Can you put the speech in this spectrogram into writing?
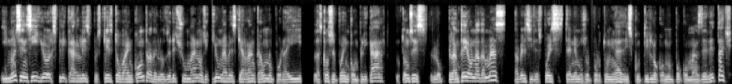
Y no es sencillo explicarles pues que esto va en contra de los derechos humanos y que una vez que arranca uno por ahí, las cosas se pueden complicar. Entonces, lo planteo nada más, a ver si después tenemos oportunidad de discutirlo con un poco más de detalle.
